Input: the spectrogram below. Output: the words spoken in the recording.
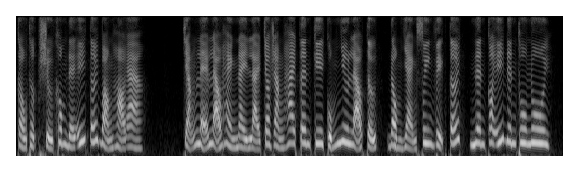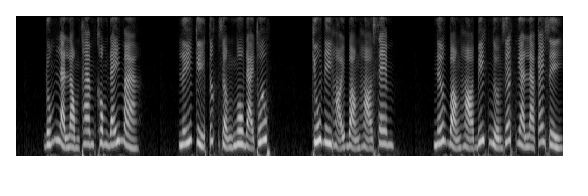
Cậu thực sự không để ý tới bọn họ à? Chẳng lẽ lão hàng này lại cho rằng hai tên kia cũng như lão tử, đồng dạng xuyên việt tới, nên có ý định thu nuôi. Đúng là lòng tham không đấy mà. Lý Kỳ tức giận Ngô Đại Thúc. Chú đi hỏi bọn họ xem. Nếu bọn họ biết ngựa giết gà là cái gì,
